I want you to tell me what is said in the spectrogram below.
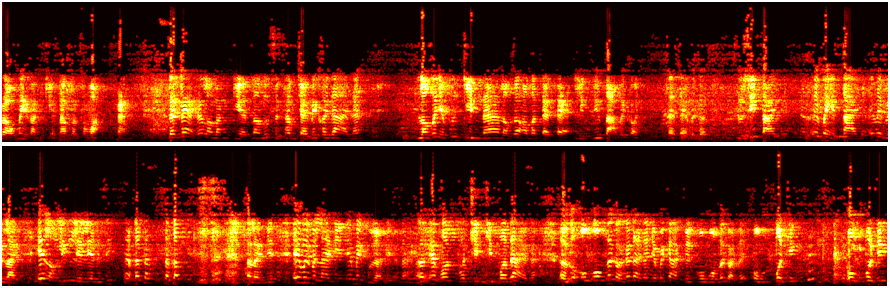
เราไม่รังเกียจน้ำปัสสาวะนะแรกๆถ้าเรารังเกียจเรารู้สึกทำใจไม่ค่อยได้นะ เราก็อย่าเพิ่งกินนะ เราก็เอามาแตะๆริมฝีปากไปก่อน แตะๆไปก่อน ดูซิตายไหมเอ้ยไม่เห็นตายเอ้ยไม่เป็นไร เอ้ยลองลิ้นเลียนๆดูซิตับตับตับตับอะไรเงี้ย เอ้ยไม่เป็นไรนี่เอ้ยไม่เบื่อเลยนะ เอ้ยพอพอชินชินพอได้นะ เออก็อมอมๆไว้ก่อนก็ได้นะยังไม่กล้ากินอมอมๆไว้ก่อนไหมอมบนทิ้งอมบนทิ้ง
